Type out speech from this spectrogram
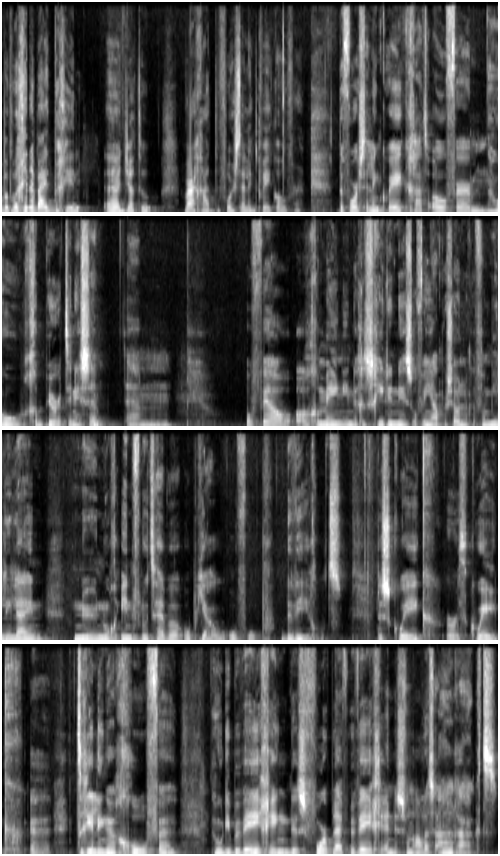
We beginnen bij het begin. Uh, Jatu, waar gaat de voorstelling Kweek over? De voorstelling Kweek gaat over hoe gebeurtenissen, um, ofwel algemeen in de geschiedenis of in jouw persoonlijke familielijn, nu nog invloed hebben op jou of op de wereld. Dus quake, earthquake, uh, trillingen, golven, hoe die beweging dus voort blijft bewegen en dus van alles aanraakt.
